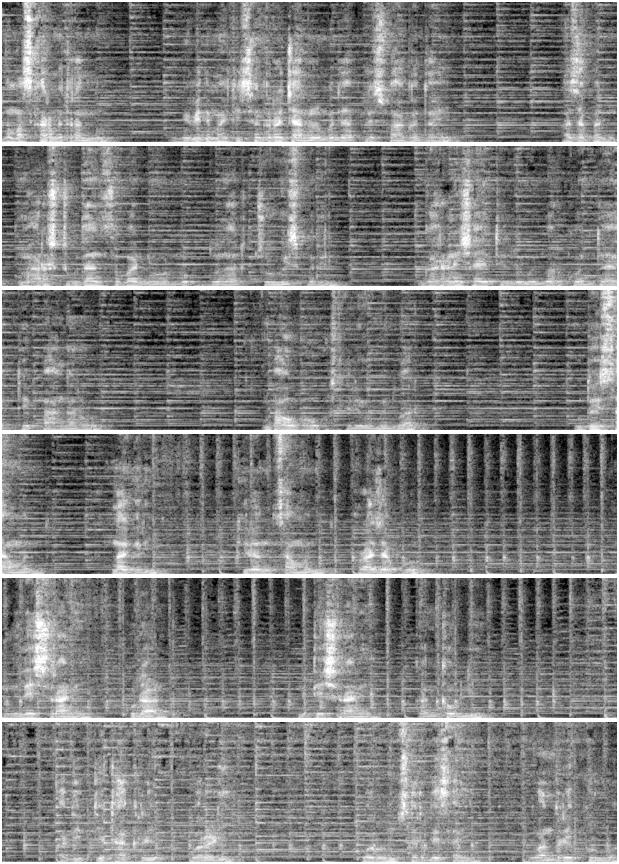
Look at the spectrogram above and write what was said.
नमस्कार मित्रांनो. विविध माहिती संग्रह चॅनलमध्ये आपले स्वागत आहे. आज आपण महाराष्ट्र विधानसभा निवडणूक दोन हजार चोवीसमधील घराणेशाहीतील उमेदवार कोणते आहेत ते पाहणार आहोत. भाऊ भाऊ असलेले उमेदवार उदय सामंत रत्नागिरी किरण सामंत राजापूर निलेश राणे कुडाळ नितेश राणे कणकवली आदित्य ठाकरे वरळी वरुण सरदेसाई वांद्रे पूर्व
